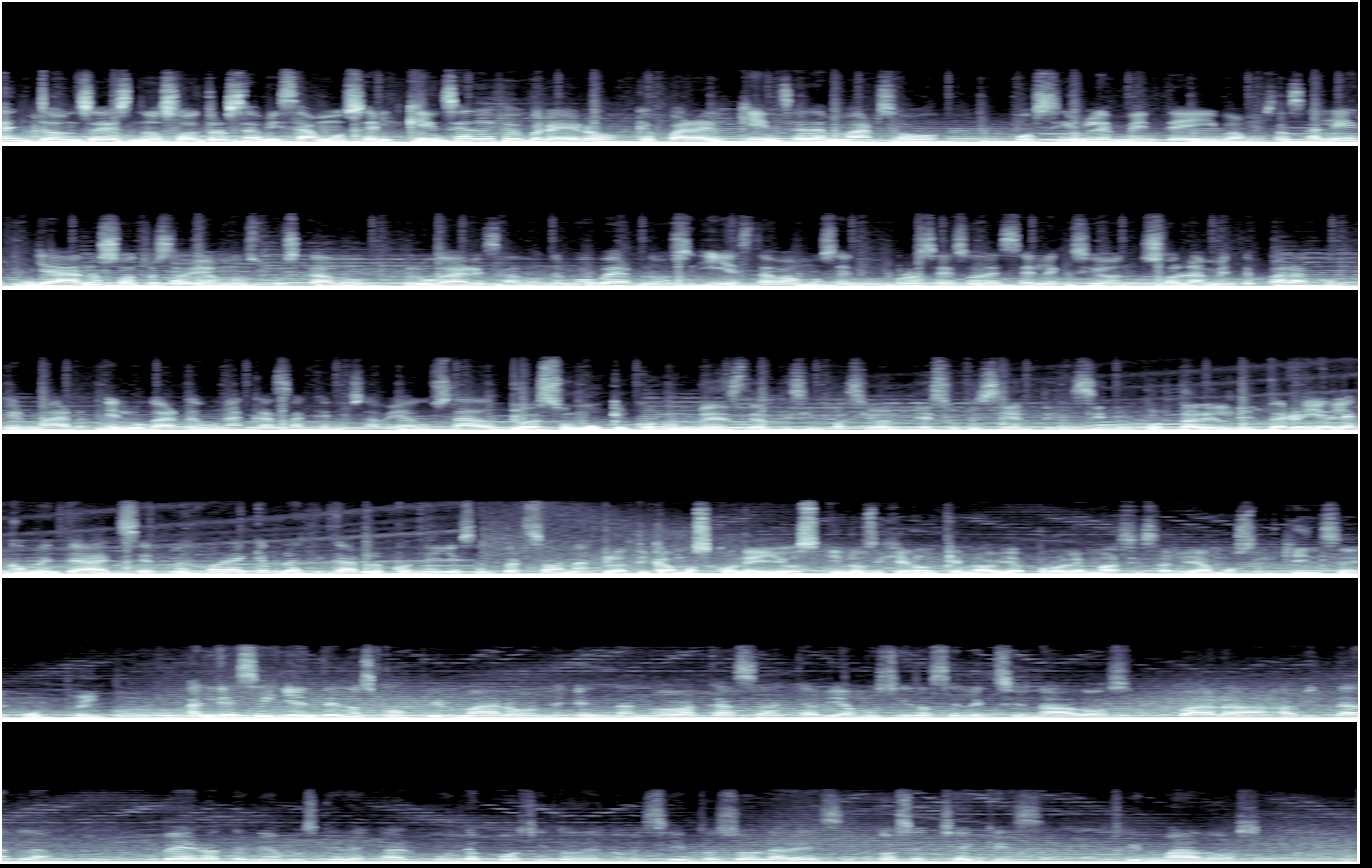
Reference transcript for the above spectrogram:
Entonces nosotros avisamos el 15 de febrero que para el 15 de marzo posiblemente íbamos a salir. Ya nosotros habíamos buscado lugares a donde movernos y estábamos en un proceso de selección solamente para confirmar el lugar de una casa que nos había gustado. Yo asumo que con un mes de anticipación es suficiente, sin importar el día. Pero yo le comenté a Axel, mejor hay que platicarlo con ellos en persona. Platicamos con ellos y nos dijeron que no había problema si salíamos el 15 o el 30. Al día siguiente nos confirmaron en la nueva casa que habíamos sido seleccionados para habitarla pero teníamos que dejar un depósito de 900 dólares, 12 cheques firmados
